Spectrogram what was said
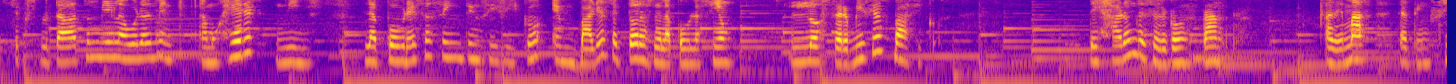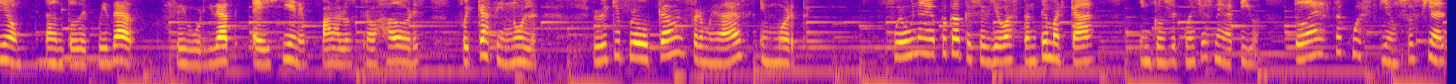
Se explotaba también laboralmente a mujeres y niños la pobreza se intensificó en varios sectores de la población. Los servicios básicos dejaron de ser constantes. Además, la atención, tanto de cuidado, seguridad e higiene para los trabajadores, fue casi nula, lo que provocaba enfermedades y muerte. Fue una época que se vio bastante marcada en consecuencias negativas. Toda esta cuestión social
